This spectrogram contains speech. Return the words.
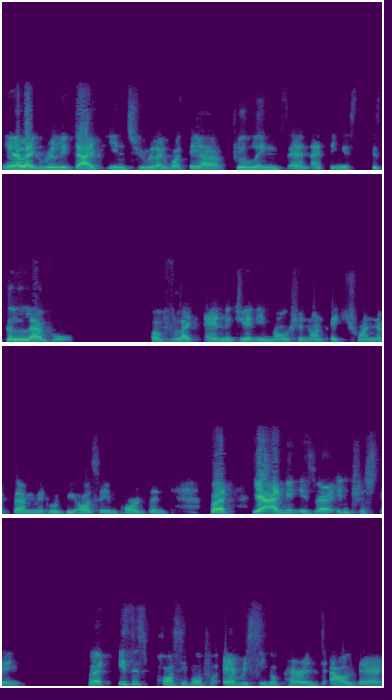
Yeah like really dive into like what they are feelings and i think it's, it's the level of mm. like energy and emotion on each one of them. It would be also important. But yeah i mean it's very interesting. But is this possible for every single parent out there?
